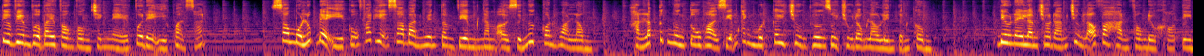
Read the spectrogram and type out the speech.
Tiểu viêm vừa bay vòng vòng tránh né vừa để ý quan sát. Sau một lúc để ý cũng phát hiện ra bản nguyên tầm viêm nằm ở dưới ngực con hỏa lòng. Hắn lập tức ngừng tụ hỏa diễm thành một cây trường thương rồi chủ động lao lên tấn công. Điều này làm cho đám trưởng lão và Hàn Phong đều khó tin.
